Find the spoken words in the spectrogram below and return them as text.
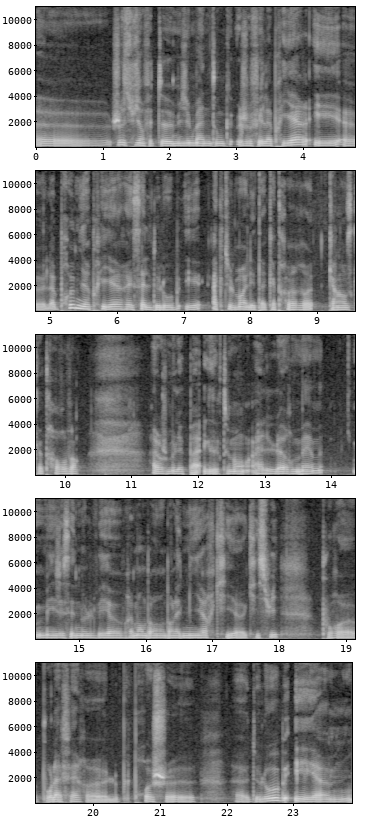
Euh, je suis en fait euh, musulmane, donc je fais la prière et la première prière est celle de l'aube et actuellement elle est à 4h15, 4h20. Alors je me lève pas exactement à l'heure même, mais j'essaie de me lever vraiment dans, la demi-heure qui, suit pour, pour la faire le plus proche de l'aube. Euh,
